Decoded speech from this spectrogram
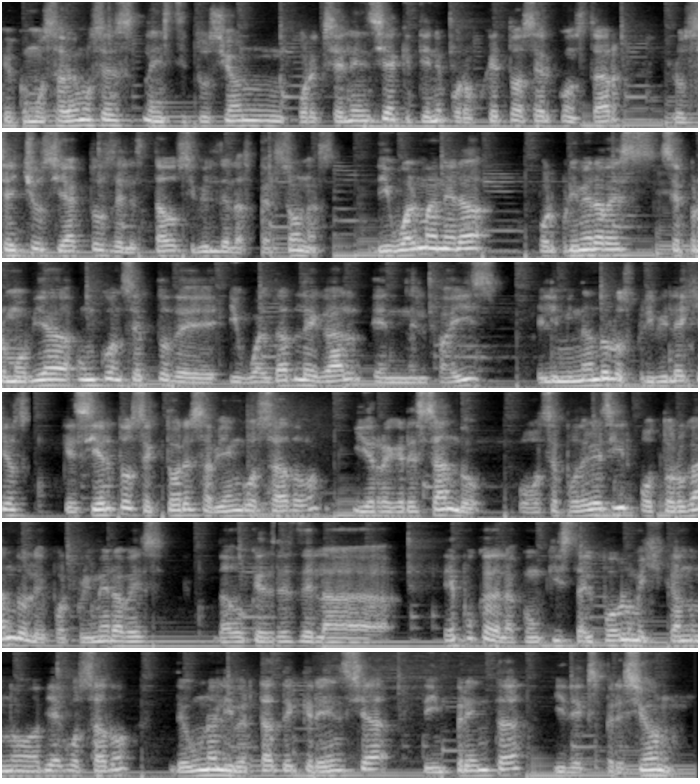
que como sabemos es la institución por excelencia que tiene por objeto hacer constar los hechos y actos del estado civil de las personas. De igual manera, por primera vez se promovía un concepto de igualdad legal en el país, eliminando los privilegios que ciertos sectores habían gozado y regresando, o se podría decir, otorgándole por primera vez, dado que desde la época de la conquista el pueblo mexicano no había gozado de una libertad de creencia, de imprenta y de expresión,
